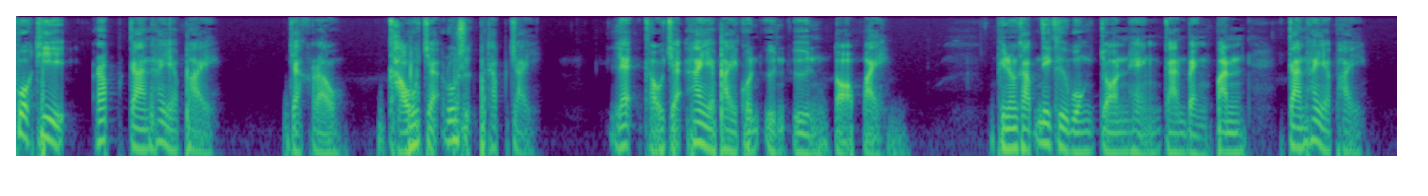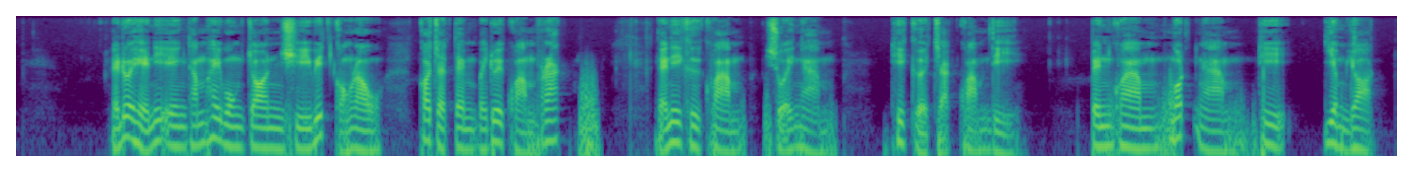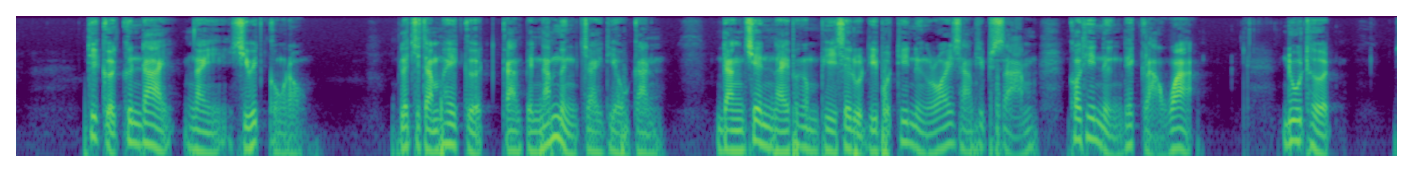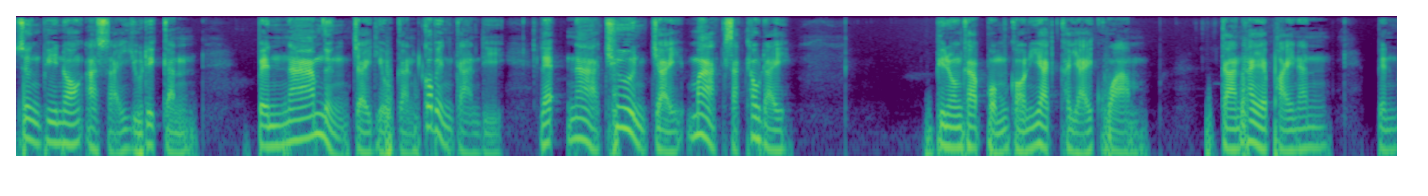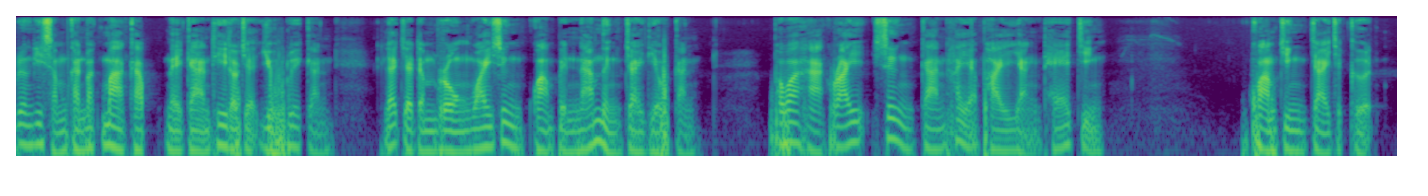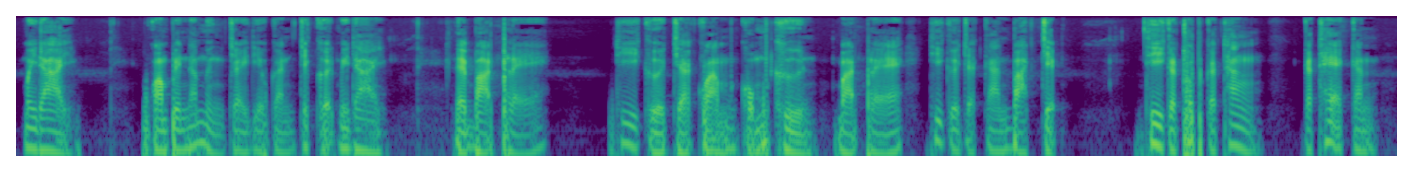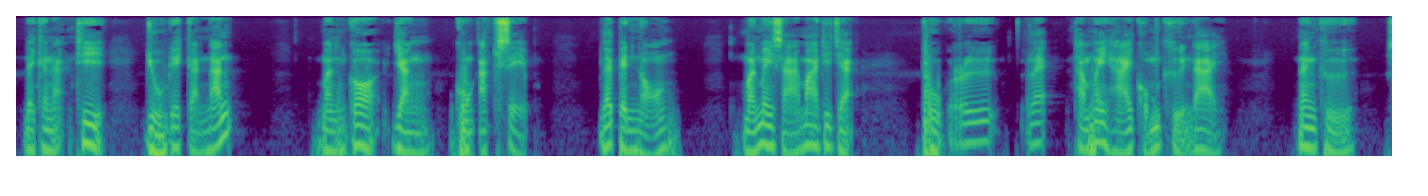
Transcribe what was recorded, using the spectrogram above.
พวกที่รับการให้อภัยจากเราเขาจะรู้สึกประทับใจ และเขาจะให้อภัยคนอื่นๆต่อไป พี่น้องครับนี่คือวงจรแห่งการแบ่งปันการให้อภัย และด้วยเหตุนี้เองทำให้วงจรชีวิตของเราก็จะเต็มไปด้วยความรัก และนี่คือความสวยงาม ที่เกิดจากความดี เป็นความงดงามที่เยี่ยมยอด ที่เกิดขึ้นได้ในชีวิตของเรา และจะทำให้เกิดการเป็นน้ำหนึ่งใจเดียวกัน ดังเช่นในพระคัมภีร์สดุดีบทที่ 133 ข้อที่ 1 ได้กล่าวว่า ดูเถิด ซึ่งพี่น้องอาศัยอยู่ด้วยกัน เป็นน้ำหนึ่งใจเดียวกันก็เป็นการดี และน่าชื่นใจมากสักเท่าใด พี่น้องครับผมขออนุญาตขยายความ การให้อภัยนั้นเป็นเรื่องที่สำคัญมากๆครับ ในการที่เราจะอยู่ด้วยกัน และจะดำรงไว้ซึ่งความเป็นน้ำหนึ่งใจเดียวกัน เพราะว่าหากไร้ซึ่งการให้อภัยอย่างแท้จริง ความจริงใจจะเกิดไม่ได้ ความเป็นน้ำหนึ่งใจเดียวกันจะเกิดไม่ได้ และบาดแผลที่เกิดจากความขมขื่นบาดแผลที่เกิดจากการบาดเจ็บ ที่กระทบกระทั่งกระแทกกันในขณะที่อยู่ด้วยกันนั้น มันก็ยังคงอักเสบและเป็นหนอง มันไม่สามารถที่จะถูกรื้อและทำให้หายขมขื่นได้ นั่นคือ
